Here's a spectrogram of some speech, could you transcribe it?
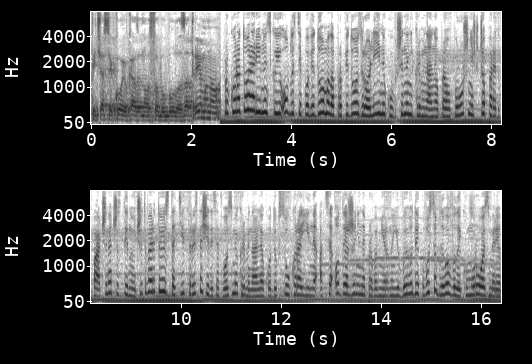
під час якої вказану особу було затримано. Прокуратура Рівненської області повідомила про підозру олійнику у вчиненні кримінального правопорушення, що передбачене частиною 4 статті 368 Кримінального кодексу України, а це одержання неправомірної вигоди в особливо великому розмірі.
